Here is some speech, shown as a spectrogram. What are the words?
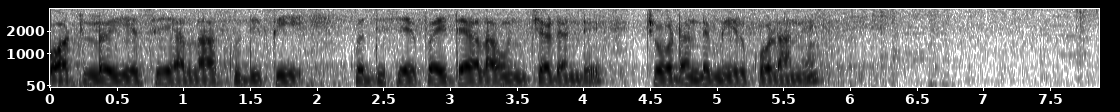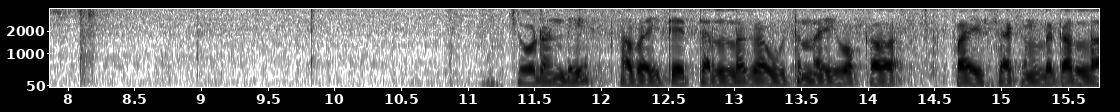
బాటిల్లో వేసి అలా కుదిపి కొద్దిసేపు అయితే అలా ఉంచాడండి. చూడండి మీరు కూడాని. చూడండి. అవి అయితే తెల్లగా అవుతున్నాయి. ఒక ఫైవ్ సెకండ్ల కల్లా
